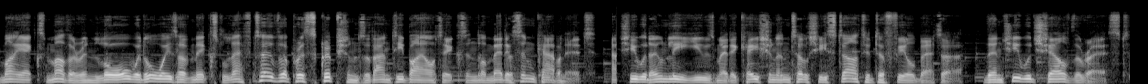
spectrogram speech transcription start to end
My ex-mother-in-law would always have mixed leftover prescriptions of antibiotics in the medicine cabinet. She would only use medication until she started to feel better. Then she would shelve the rest.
